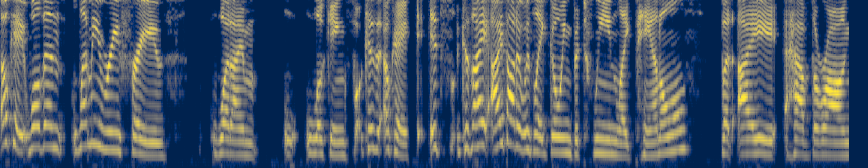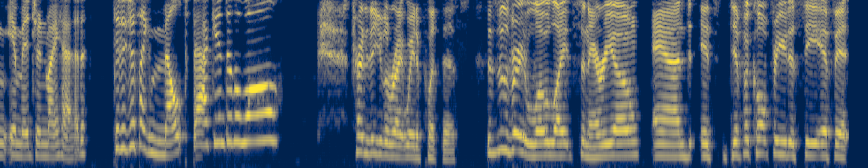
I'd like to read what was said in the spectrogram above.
Okay, well then let me rephrase what I'm l- looking for cuz okay, it's cuz I I thought it was like going between like panels, but I have the wrong image in my head. Did it just like melt back into the wall? I'm trying to think of the right way to put this. This is a very low light scenario, and it's difficult for you to see if it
